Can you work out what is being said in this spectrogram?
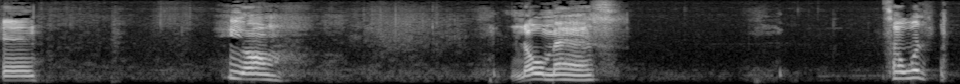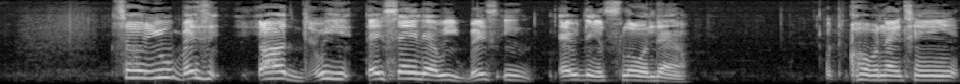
And he, um, no mask. So what? So you basically, y'all, we, they saying that we basically, everything is slowing down. COVID 19,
